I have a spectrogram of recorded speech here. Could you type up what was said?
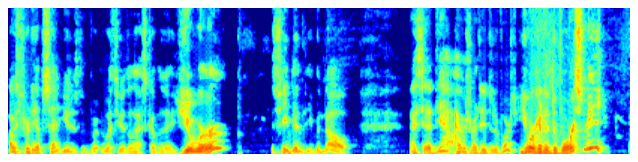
I was pretty upset you, with you the last couple of days. You were? She didn't even know. I said, Yeah, I was ready to divorce you. You were going to divorce me?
